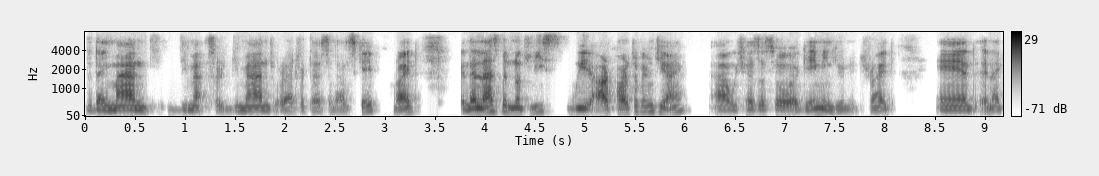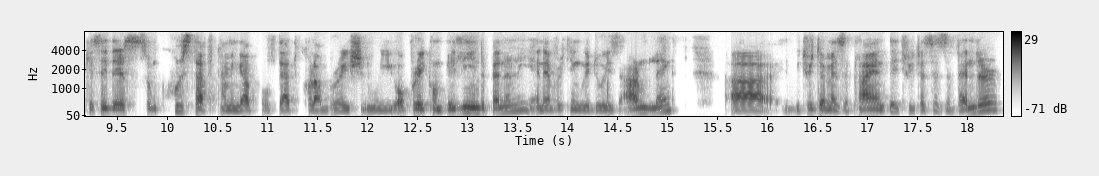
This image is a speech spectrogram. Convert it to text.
the demand, demand, sorry, demand or advertiser landscape, right? And then last but not least, we are part of MGI, uh, which has also a gaming unit, right? And, and I can say there's some cool stuff coming up with that collaboration. We operate completely independently and everything we do is arm length. Uh, we treat them as a client, they treat us as a vendor,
